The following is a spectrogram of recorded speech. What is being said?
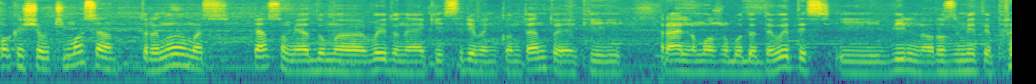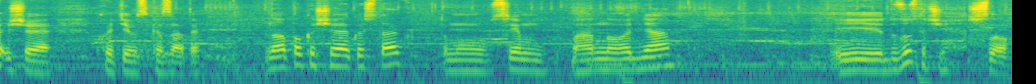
Поки що вчимося, тренуємось. Часом, я думаю, вийду на якийсь рівень контенту, який реально можна буде дивитись і вільно розуміти, про що я хотів сказати. Ну а поки що якось так. Тому всім гарного дня і до зустрічі. Щасливо!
